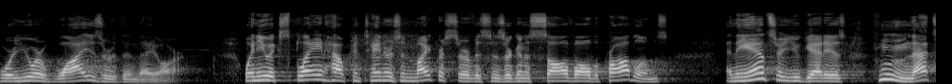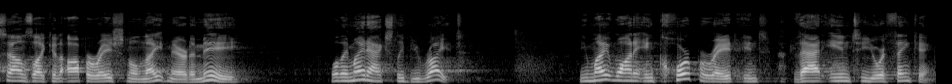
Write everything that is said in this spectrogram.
or you are wiser than they are. When you explain how containers and microservices are going to solve all the problems, and the answer you get is, hmm, that sounds like an operational nightmare to me, well, they might actually be right. You might want to incorporate that into your thinking.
